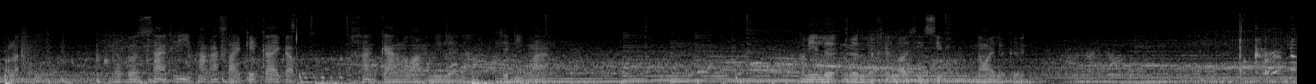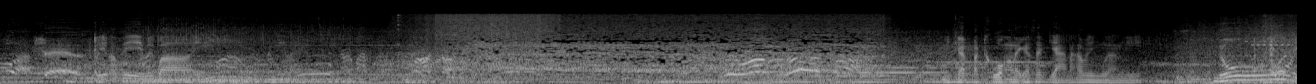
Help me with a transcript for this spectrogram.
เอาละแล้วก็สร้างที่พักอาศัยใกล้ๆกับข้างกลางระหว่างนี้เลยนะครับจะดีมากตอนนี้เหลือเงินเหลือแค่ร้อยสี่สิบน้อยเหลือเกินสวัสดีครับพี่บ๊ายบายอันนี้อะไร มีการประท้วงอะไรกันสักอย่างนะครับในเมืองนี้โน้ย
